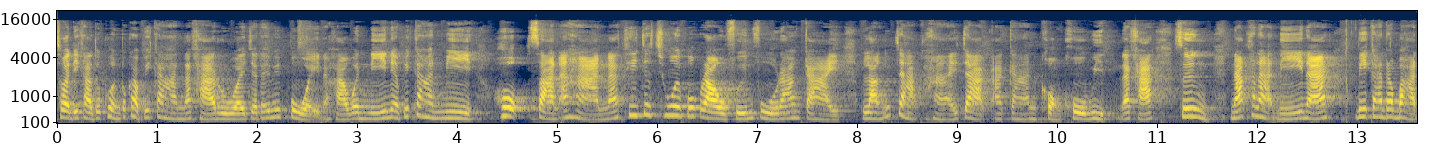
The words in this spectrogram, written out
สวัสดีค่ะทุกคนพบกับพี่การนะคะรวยจะได้ไม่ป่วยนะคะ วันนี้เนี่ยพี่การมี 6 สารอาหารนะที่จะช่วยพวกเราฟื้นฟูร่างกาย หลังจากหายจากอาการของโควิดนะคะ ซึ่งณขณะนี้นะมีการระบาด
